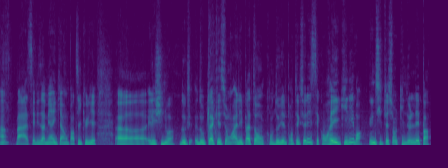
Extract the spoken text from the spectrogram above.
Hein bah, c'est les Américains en particulier, euh, et les Chinois. Donc, la question, elle n'est pas tant qu'on devienne protectionniste, c'est qu'on rééquilibre une situation qui ne l'est pas.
